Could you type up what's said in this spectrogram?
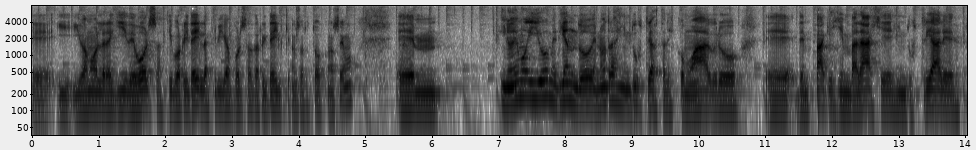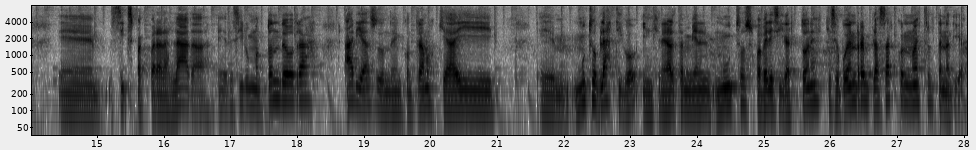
eh, y, vamos a hablar aquí de bolsas tipo retail, las típicas bolsas de retail que nosotros todos conocemos. Em, y nos hemos ido metiendo en otras industrias tales como agro, eh, de empaques y embalajes industriales, eh, six-pack para las latas, es decir, un montón de otras áreas donde encontramos que hay eh, mucho plástico y en general también muchos papeles y cartones que se pueden reemplazar con nuestra alternativa.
